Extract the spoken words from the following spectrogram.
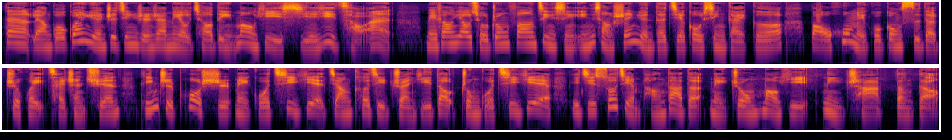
但两国官员至今仍然没有敲定贸易协议草案。美方要求中方进行影响深远的结构性改革，保护美国公司的智慧财产权，停止迫使美国企业将科技转移到中国企业，以及缩减庞大的美中贸易逆差等等。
